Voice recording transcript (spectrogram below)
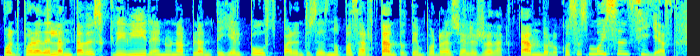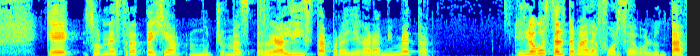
por, adelantado escribir en una plantilla el post para entonces no pasar tanto tiempo en redes sociales redactándolo. Cosas muy sencillas que son una estrategia mucho más realista para llegar a mi meta. Y luego está el tema de la fuerza de voluntad,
